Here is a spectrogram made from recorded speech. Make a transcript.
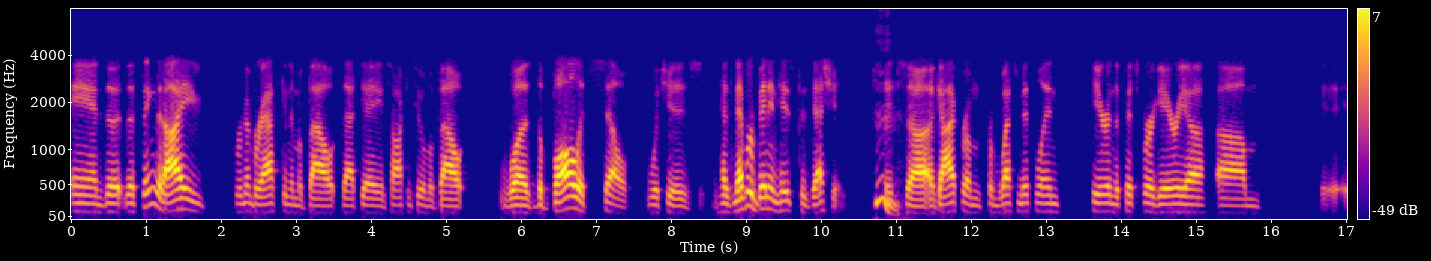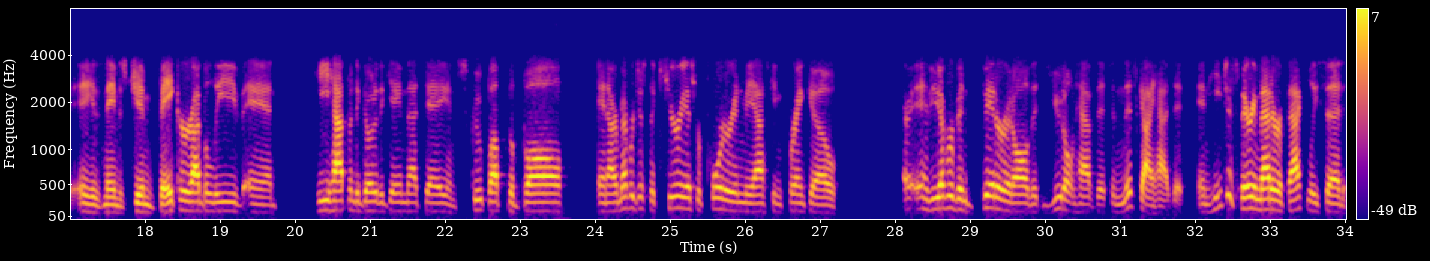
And the the thing that I remember asking him about that day and talking to him about was the ball itself, which is has never been in his possession. Hmm. It's uh, a guy from from West Mifflin here in the Pittsburgh area. Um, his name is Jim Baker, I believe, and he happened to go to the game that day and scoop up the ball. And I remember just the curious reporter in me asking Franco, have you ever been bitter at all that you don't have this and this guy has it? And he just very matter of factly said,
